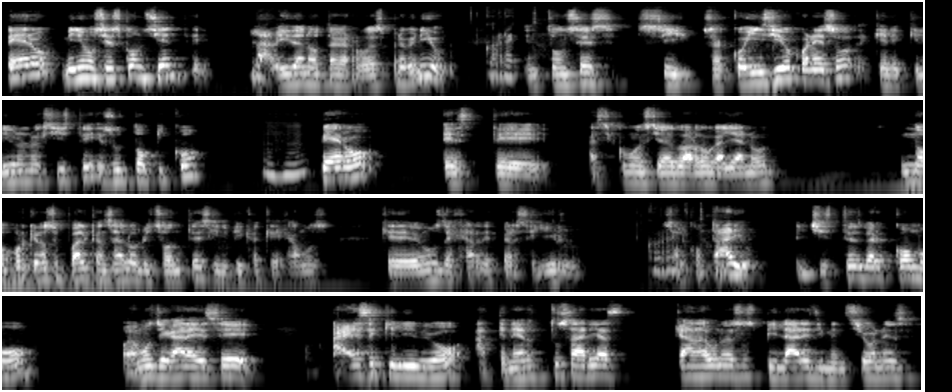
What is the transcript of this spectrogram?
pero mínimo si es consciente, la vida no te agarró desprevenido. Correcto. Entonces, sí, o sea, coincido con eso, de que el equilibrio no existe, es utópico, pero, este, así como decía Eduardo Galeano, no porque no se pueda alcanzar el horizonte significa que dejamos que debemos dejar de perseguirlo. al contrario, el chiste es ver cómo podemos llegar a ese, a ese equilibrio, a tener tus áreas, cada uno de esos pilares, dimensiones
